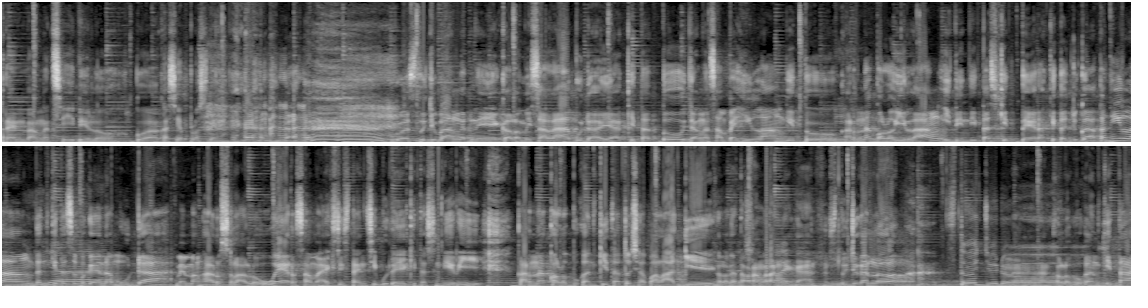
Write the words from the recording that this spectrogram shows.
keren banget sih ide lo Gua kasih plus deh gue setuju banget nih kalau misalnya budaya kita tuh jangan sampai hilang gitu. Iya. Karena kalau hilang identitas kita, daerah kita juga akan hilang dan kita Iya. sebagai anak muda memang harus selalu aware sama eksistensi budaya kita sendiri. Karena kalau bukan kita tuh siapa lagi kalau Iya, kata siapa orang-orang ya kan. Setuju kan lo? Setuju dong. Nah, kalau bukan kita,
